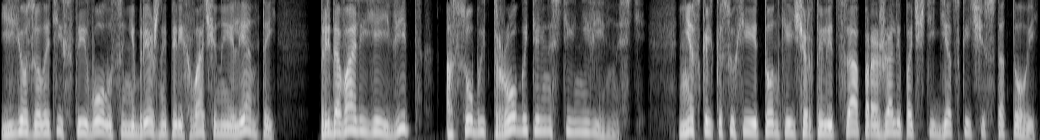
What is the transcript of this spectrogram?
Ее золотистые волосы, небрежно перехваченные лентой, придавали ей вид особой трогательности и невинности. Несколько сухие тонкие черты лица поражали почти детской чистотой.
